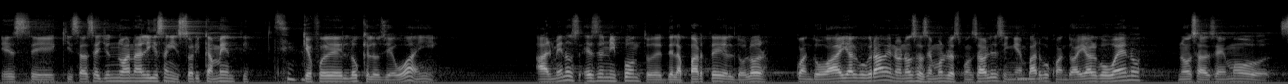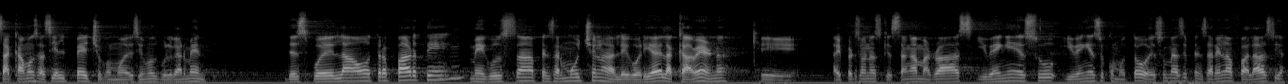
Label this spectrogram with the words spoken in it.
Este, quizás ellos no analizan históricamente Sí. qué fue lo que los llevó ahí. Al menos ese es mi punto, desde la parte del dolor. Cuando hay algo grave no nos hacemos responsables, sin embargo, cuando hay algo bueno, nos hacemos, sacamos así el pecho, como decimos vulgarmente. Después la otra parte, me gusta pensar mucho en la alegoría de la caverna, que hay personas que están amarradas y ven eso, y ven eso como todo. Eso me hace pensar en la falacia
